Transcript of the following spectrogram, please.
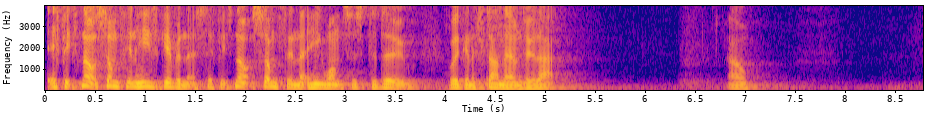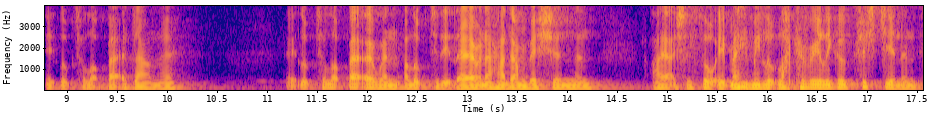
if it's not something he's given us, if it's not something that he wants us to do, we're going to stand there and do that. Oh, it looked a lot better down there. It looked a lot better when I looked at it there and I had ambition and I actually thought it made me look like a really good Christian and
